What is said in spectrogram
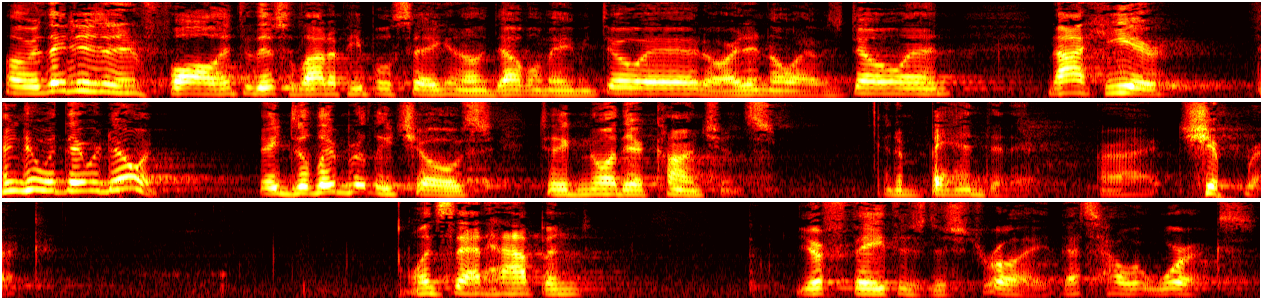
In other words, they didn't fall into this. A lot of people say, you know, the devil made me do it, or I didn't know what I was doing. Not here. They knew what they were doing. They deliberately chose to ignore their conscience and abandon it. All right, shipwreck. Once that happened, your faith is destroyed. That's how it works.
